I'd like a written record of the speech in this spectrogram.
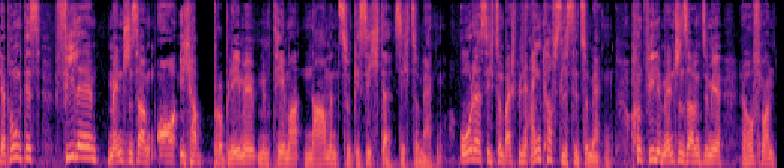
Der Punkt ist, viele Menschen sagen, oh, ich habe Probleme mit dem Thema Namen zu Gesichter sich zu merken. Oder sich zum Beispiel eine Einkaufsliste zu merken. Und viele Menschen sagen zu mir, Herr Hoffmann,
